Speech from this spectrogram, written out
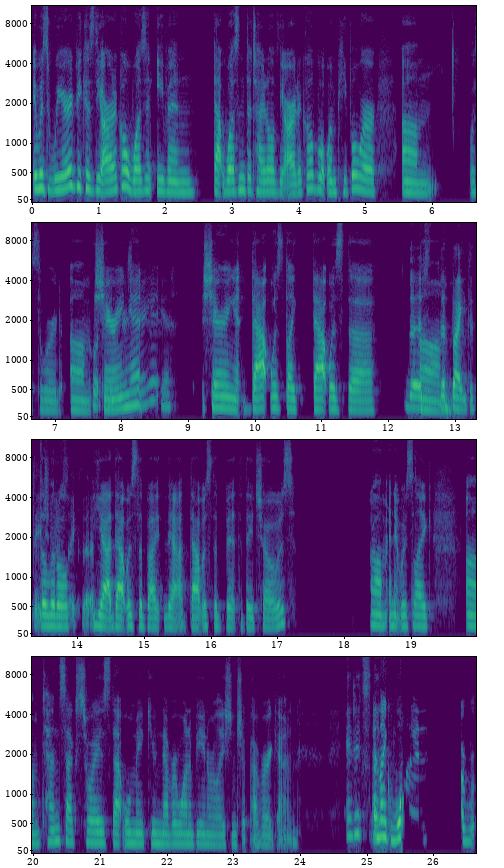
it was weird because the article wasn't even that wasn't the title of the article, but when people were um what's the word? Um quote- sharing it, sharing it yeah sharing it, that was like that was the the the Um, bite that they the chose, little- like the yeah, that was the bite yeah, that was the bit that they chose. Um and it was like um 10 sex toys that will make you never want to be in a relationship ever again. and it's and like one a r-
